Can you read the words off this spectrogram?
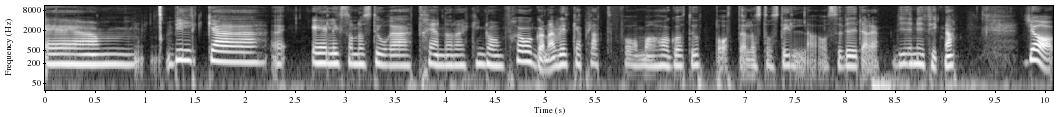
Ehm, eh, vilka är liksom de stora trenderna kring de frågorna? Vilka plattformar har gått uppåt eller står stilla och så vidare? Vi är nyfikna. Ja,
